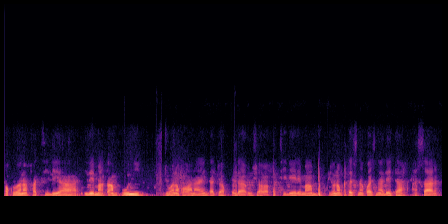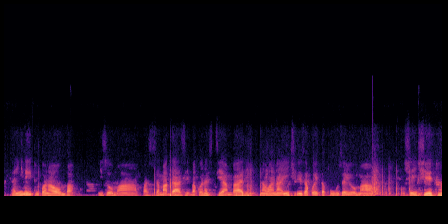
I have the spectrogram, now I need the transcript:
wakuwa wanafuatilia ile makampuni juu wanakuwa wanaenda juu kupenda Arusha, wafuatilie ile mambo juu nakuta zinakuwa zinaleta hasara. Na ingine kitu nilikuwa naomba hizo mafasi za magazi bakuwa nazitia mbali na wananchi, niweza kuwa itapunguza hiyo maafa. Ushe nchi yetu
